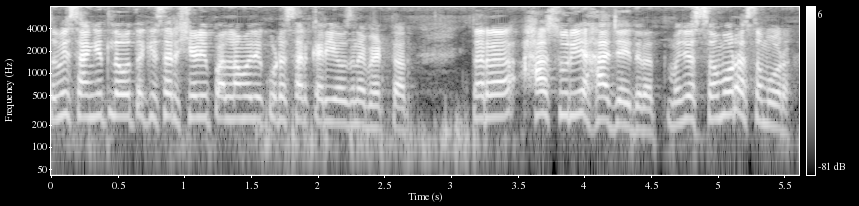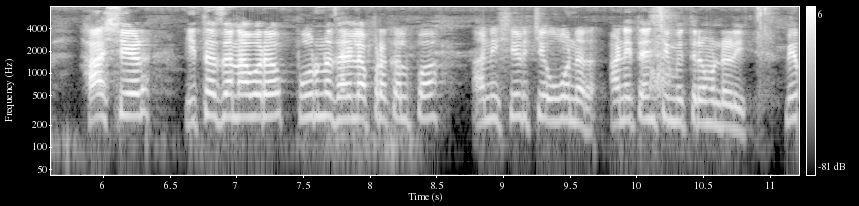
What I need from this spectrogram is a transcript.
तुम्ही सांगितलं होतं की सर शेळीपालनामध्ये कुठं सरकारी योजना भेटतात. तर हा सूर्य हा जयद्रथ म्हणजे समोरासमोर हा शेड इथं जनावरं पूर्ण झालेला प्रकल्प आणि शेडचे ओनर आणि त्यांची मित्रमंडळी. मी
